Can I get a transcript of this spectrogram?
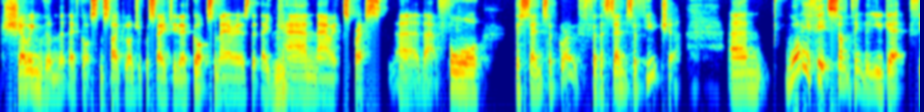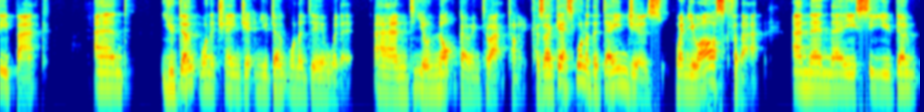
showing them that they've got some psychological safety they've got some areas that they mm-hmm. can now express uh, that for the sense of growth for the sense of future um, what if it's something that you get feedback and you don't want to change it and you don't want to deal with it? and you're not going to act on it because i guess one of the dangers when you ask for that and then they see you don't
